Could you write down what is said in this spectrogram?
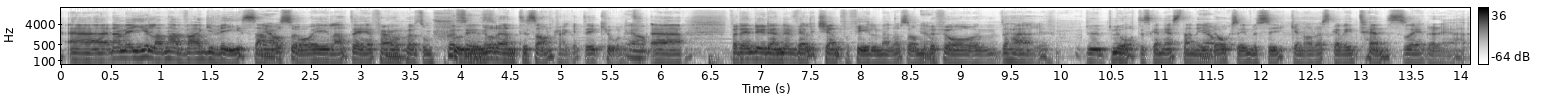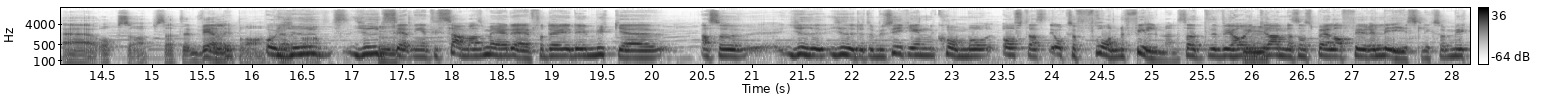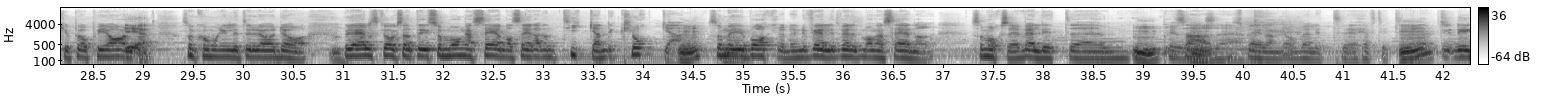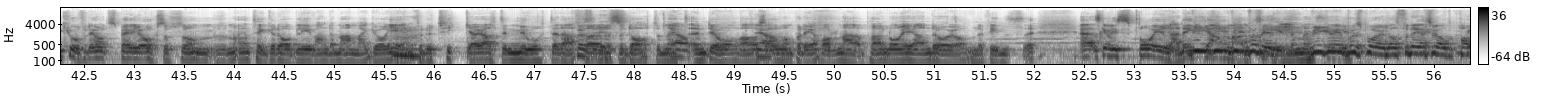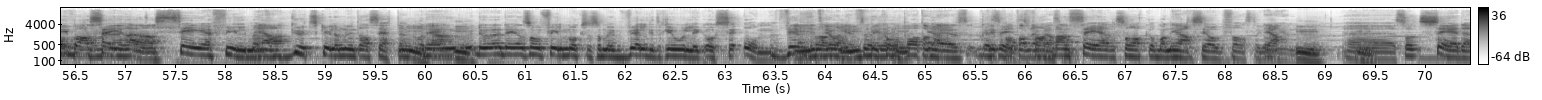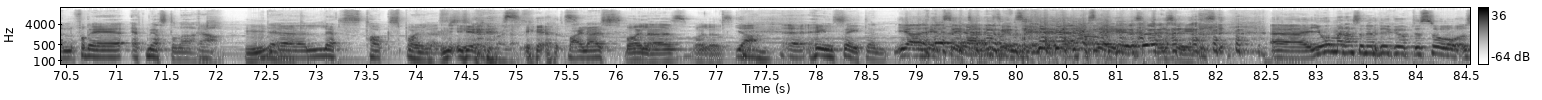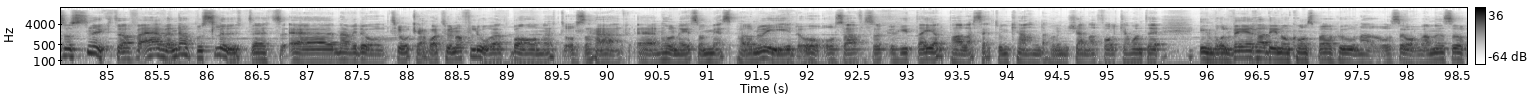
Eh, nej, men jag gillar den här vaggvisan Ja. och så. Jag gillar att det är Farrell själv som Precis. sjunger den till soundtracket. Det är coolt. Ja. Eh, för det, är ju den är väldigt känd för filmen och så. Men Ja. du får det här hypnotiska nästan i Ja. det också i musiken. Och det ska vara intens så är det det eh, också. Så att väldigt bra. Och väldigt bra. ljud, ljudsättningen tillsammans med det, för det, det är mycket, alltså ljudet och musiken kommer oftast också från filmen. Så att vi har en granne som spelar Fyrelis liksom mycket på pianot. Yeah. Som kommer in lite då och då. Och jag älskar också att det är så många scener så är det en tickande klocka som är i bakgrunden i väldigt, väldigt många scener. Som också är väldigt eh, så här, spelande och väldigt eh, häftigt. Mm. Det är coolt för det återspeglar också som man tänker då blivande mamma går igen. För du tickar ju alltid mot det där Precis. födelsedatumet Ja. ändå. Va? Och så Ja. ovanpå det har den här paranoian då ju om det finns. eh, Ska vi spoila? Det är Vi, en vi, gammal vi, precis, film. vi går in på spoilers för det är svårt att prata Vi bara om. säger att Ja. se filmen Ja. för guds skull om ni inte har sett den. Och det är, en, Ja. det är en sån film också som är väldigt rolig att se om. Väldigt rolig, vi kommer att prata om det- vi pratar om det för mer att man ser saker man Ja. inte såg första Ja. gången. Eh, Så se den, för det är ett mästerverk. Ja, det. Eh, let's talk spoilers. Yes, yes. Spoilers. Spoilers, spoilers. Ja, uh, Hail Satan. Ja, helt säkert. Helt säkert. Precis, precis. Eh, jo, men alltså den bygger upp det så, så snyggt. Då, för även där på slutet, eh, när vi då tror kanske att hon har förlorat barnet och så här, eh, när hon är som mest paranoid och, och så här försöker hitta hjälp på alla sätt hon kan, där hon känner att folk kanske inte är involverade i någon konspiration här och så. Va? Men så,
